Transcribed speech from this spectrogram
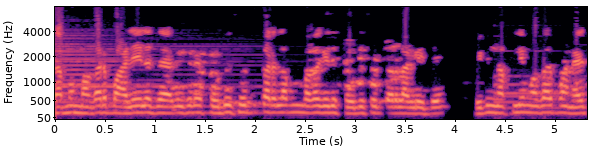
आता आपण मगर पाहिलेलं जाय इकडे फोटोशूट करायला पण बघा किती फोटोशूट करायला लागले इथे. इथे नकली मगर पण आहेत.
